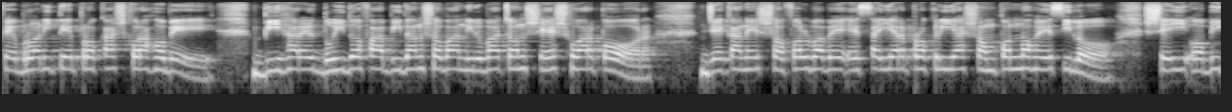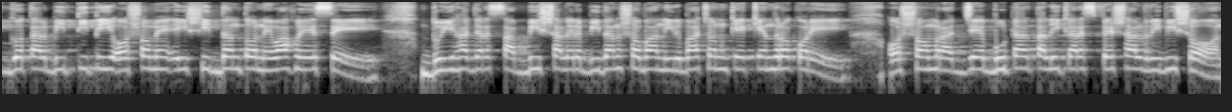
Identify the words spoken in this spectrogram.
ফেব্রুয়ারিতে প্রকাশ করা হবে। বিহারের দুই দফা বিধানসভা নির্বাচন শেষ হওয়ার পর, যেখানে সফলভাবে এসআইআর প্রক্রিয়া সম্পন্ন হয়েছিল, সেই অভিজ্ঞতার ভিত্তিতেই অসমে এই সিদ্ধান্ত নেওয়া হয়েছে। দুই হাজার ছাব্বিশ সালের বিধানসভা নির্বাচনকে কেন্দ্র করে অসম রাজ্যে ভোটার তালিকার স্পেশাল রিভিশন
